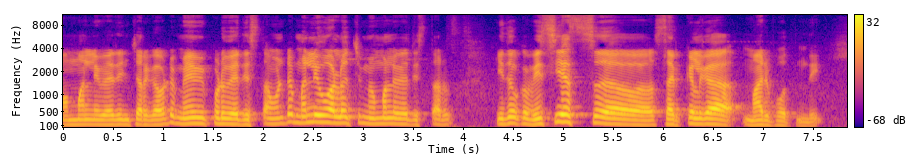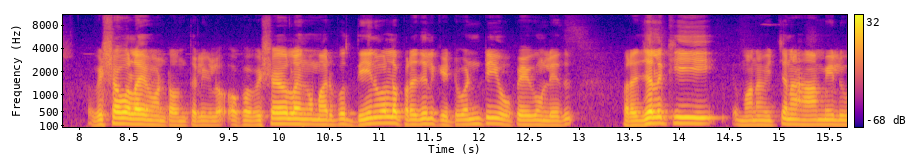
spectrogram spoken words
మమ్మల్ని వేధించారు కాబట్టి మేము ఇప్పుడు వేధిస్తామంటే మళ్ళీ వాళ్ళు వచ్చి మిమ్మల్ని వేధిస్తారు. ఇది ఒక విసియస్ సర్కిల్గా మారిపోతుంది. విషవలయం అంటాం తెలుగులో. ఒక విషవలయంగా మారిపోతుంది దీనివల్ల ప్రజలకు ఎటువంటి ఉపయోగం లేదు. ప్రజలకి మనం ఇచ్చిన హామీలు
